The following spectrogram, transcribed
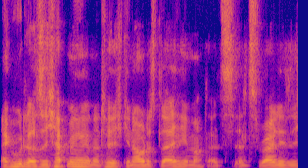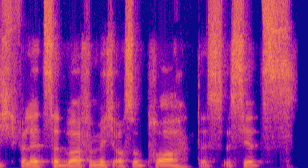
Ja gut, also ich habe mir natürlich genau das gleiche gemacht, als, als Riley sich verletzt hat, war für mich auch so, boah, das ist jetzt,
